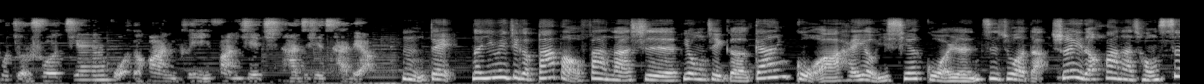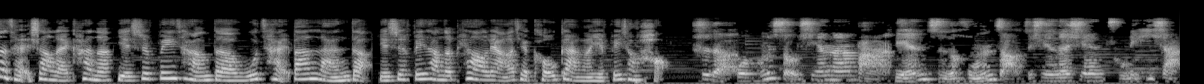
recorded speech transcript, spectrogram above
或者说坚果的话，你可以放一些其他这些材料。嗯，对。那因为这个八宝饭呢，是用这个干果，还有一些果仁制作的，所以的话呢，从色彩上来看呢，也是非常的五彩斑斓的，也是非常的漂亮，而且口感啊也非常好。是的，我们首先呢，把莲子、红枣这些呢先处理一下。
